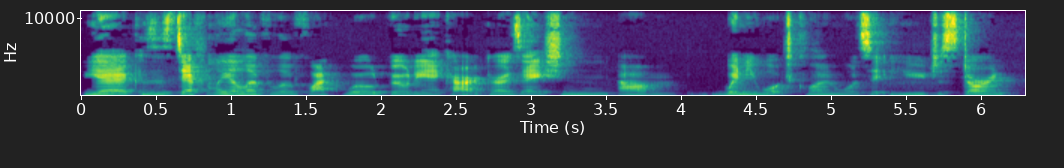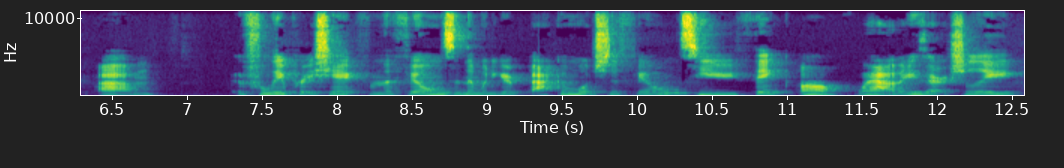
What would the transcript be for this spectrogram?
Yeah, because there's definitely a level of like world building and characterization um, when you watch Clone Wars that you just don't um, fully appreciate from the films. And then when you go back and watch the films, you think, oh, wow, these are actually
